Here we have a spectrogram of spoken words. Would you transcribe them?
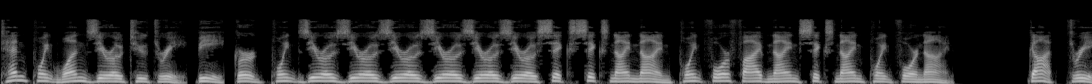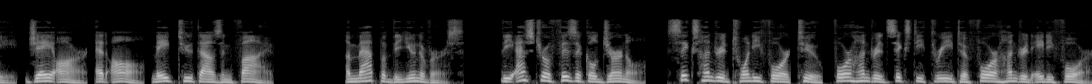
10.1023 b gerg.000006699.45969.49 Gott, 3, J. R., et al., May 2005. A Map of the Universe. The Astrophysical Journal. 624 463–484.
